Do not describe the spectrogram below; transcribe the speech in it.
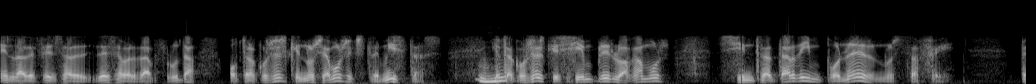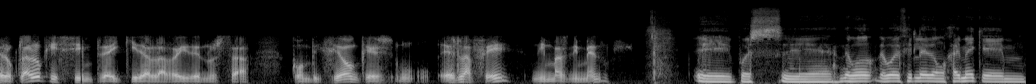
en la defensa de, esa verdad absoluta? Otra cosa es que no seamos extremistas. Y otra cosa es que siempre lo hagamos sin tratar de imponer nuestra fe. Pero claro que siempre hay que ir a la raíz de nuestra convicción, que es, es la fe ni más ni menos. Eh, pues eh, debo, debo, decirle, don Jaime, que mm,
